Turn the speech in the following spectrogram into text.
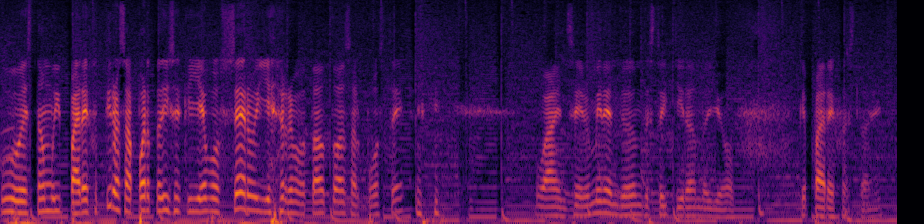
Uh, está muy parejo. Tiro a puerta, dice que llevo 0 y he rebotado todas al poste. wow, en serio, miren de dónde estoy tirando yo. qué parejo está, eh.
